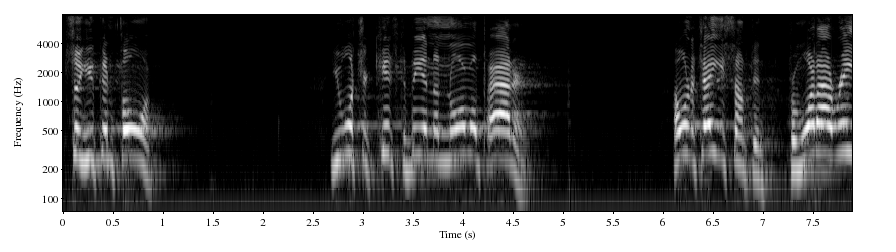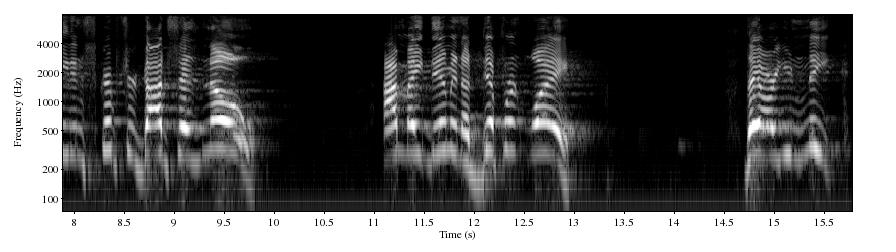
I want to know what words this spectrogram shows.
so you conform. You want your kids to be in the normal pattern. I want to tell you something. From what I read in Scripture, God says, No. I made them in a different way. They are unique.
